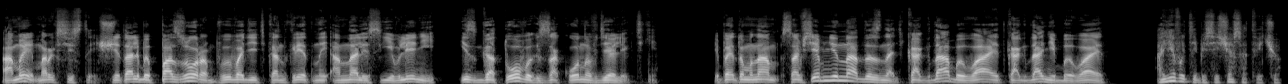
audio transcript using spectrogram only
А мы, марксисты, считали бы позором выводить конкретный анализ явлений из готовых законов диалектики. И поэтому нам совсем не надо знать, когда бывает, когда не бывает. А я вот тебе сейчас отвечу.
